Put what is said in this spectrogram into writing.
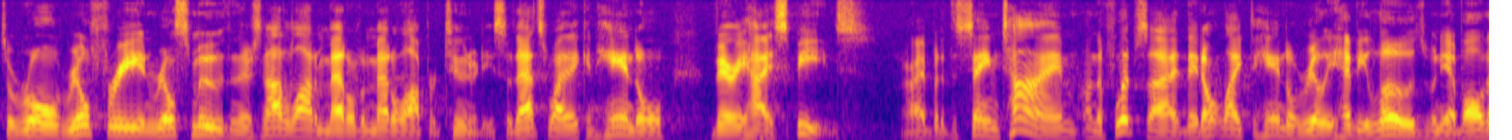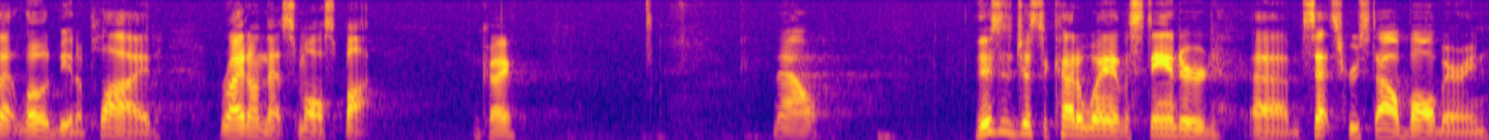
to roll real free and real smooth, and there's not a lot of metal to metal opportunity. So that's why they can handle very high speeds. All right, but at the same time, on the flip side, they don't like to handle really heavy loads when you have all that load being applied right on that small spot. Okay? Now, this is just a cutaway of a standard um, set screw style ball bearing.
